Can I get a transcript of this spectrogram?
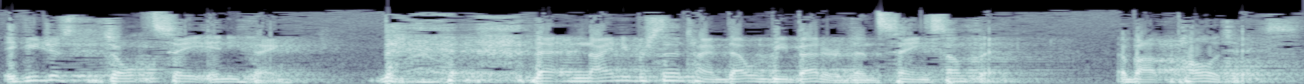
If you just don't say anything, that 90% of the time that would be better than saying something about politics.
